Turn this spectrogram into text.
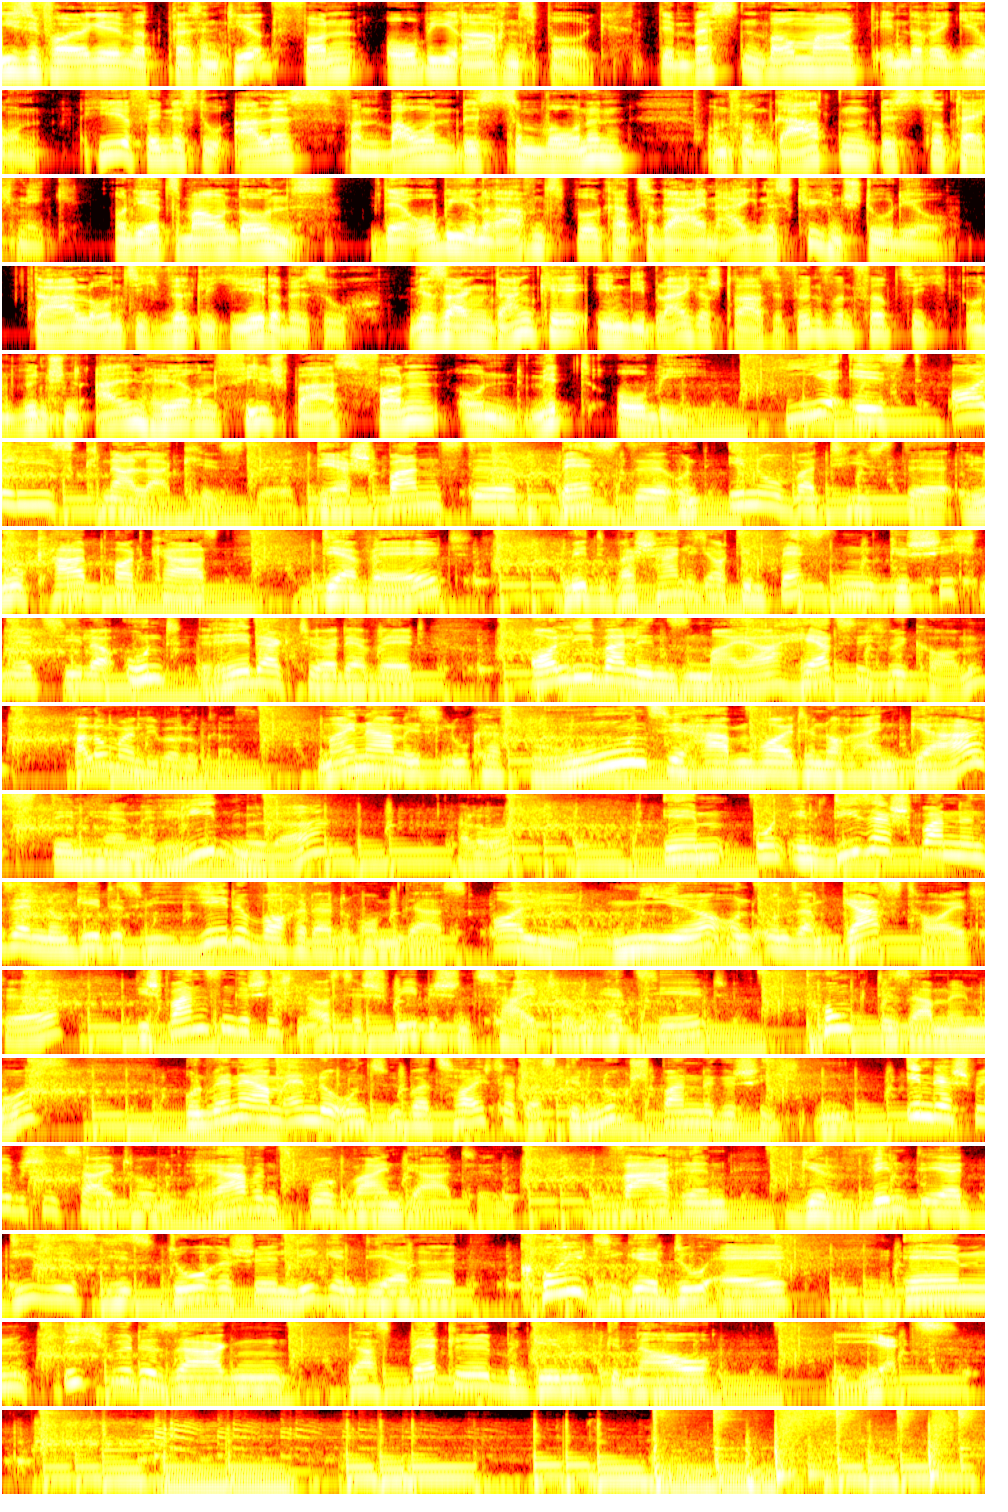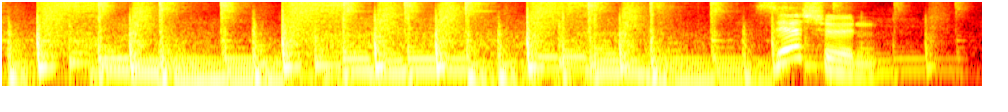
Diese Folge wird präsentiert von Obi Ravensburg, dem besten Baumarkt in der Region. Hier findest du alles von Bauen bis zum Wohnen und vom Garten bis zur Technik. Und jetzt mal unter uns. Der Obi in Ravensburg hat sogar ein eigenes Küchenstudio. Da lohnt sich wirklich jeder Besuch. Wir sagen Danke in die Bleicherstraße 45 und wünschen allen Hörern viel Spaß von und mit Obi. Hier ist Ollis Knallerkiste, der spannendste, beste und innovativste Lokalpodcast der Welt mit wahrscheinlich auch dem besten Geschichtenerzähler und Redakteur der Welt, Oliver Linsenmeier. Herzlich willkommen. Hallo, mein lieber Lukas. Mein Name ist Lukas Bruns. Wir haben heute noch einen Gast, den Herrn Riedmüller. Hallo. Ähm, und in dieser spannenden Sendung geht es wie jede Woche darum, dass Olli mir und unserem Gast heute die spannendsten Geschichten aus der Schwäbischen Zeitung erzählt, Punkte sammeln muss. Und wenn er am Ende uns überzeugt hat, dass genug spannende Geschichten in der Schwäbischen Zeitung Ravensburg Weingarten waren, gewinnt er dieses historische, legendäre, kultige Duell. Ähm, ich würde sagen, das Battle beginnt genau jetzt. Sehr schön.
